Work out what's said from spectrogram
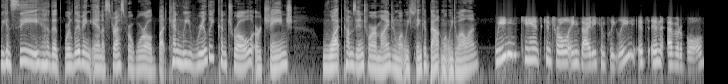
we can see that we're living in a stressful world, but can we really control or change what comes into our mind and what we think about and what we dwell on? We can't control anxiety completely. It's inevitable.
